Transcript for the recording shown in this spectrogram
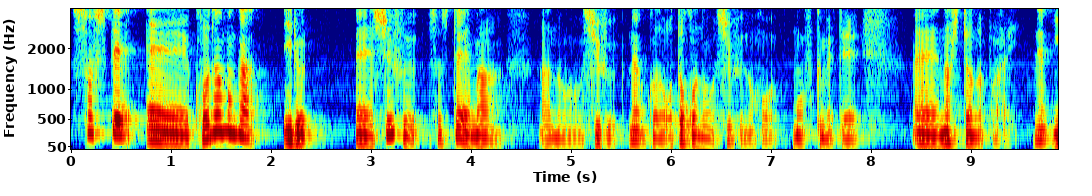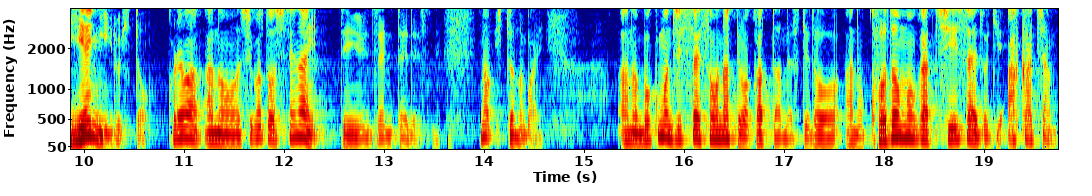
そして、えー、子供がいる、えー、主婦。そしてまああの主婦、ね、この男の主婦の方も含めて、えー、の人の場合。ね、家にいる人。これはあの仕事をしてないっていう前提ですね。の人の場合。あの僕も実際そうなって分かったんですけどあの子供が小さい時赤ちゃん。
